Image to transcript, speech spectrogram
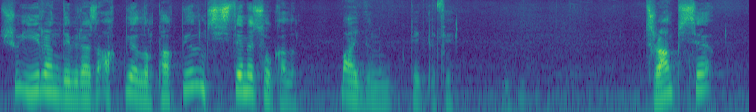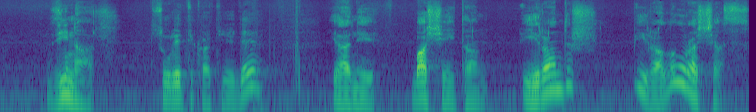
Şu İran'ı da biraz aklayalım, paklayalım, sisteme sokalım. Biden'ın teklifi. Trump ise zinhar sureti katiyede yani baş şeytan İran'dır. İran'la uğraşacağız.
